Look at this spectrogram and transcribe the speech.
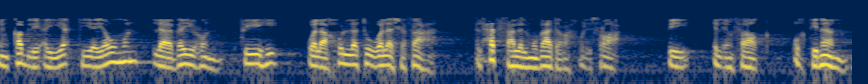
من قبل أن يأتي يوم لا بيع فيه ولا خلة ولا شفاعة. الحث على المبادرة والإسراع في الإنفاق واغتنام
